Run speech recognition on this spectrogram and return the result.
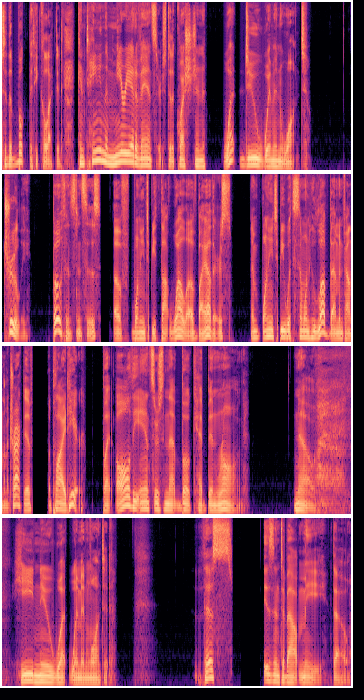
To the book that he collected, containing the myriad of answers to the question, What do women want? Truly, both instances of wanting to be thought well of by others and wanting to be with someone who loved them and found them attractive applied here. But all the answers in that book had been wrong. No, he knew what women wanted. This isn't about me, though.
